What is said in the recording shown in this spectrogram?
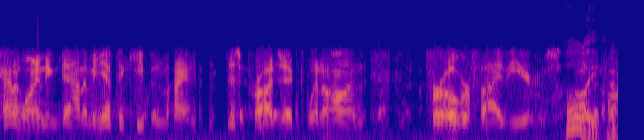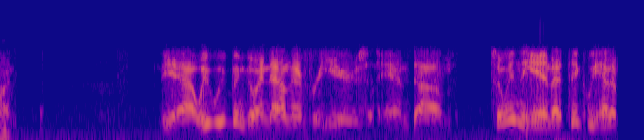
kind of winding down, I mean, you have to keep in mind that this project went on for over five years. Holy and cow. Yeah, we we've been going down there for years, and um, so in the end, I think we had a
